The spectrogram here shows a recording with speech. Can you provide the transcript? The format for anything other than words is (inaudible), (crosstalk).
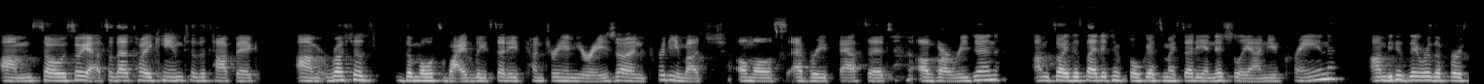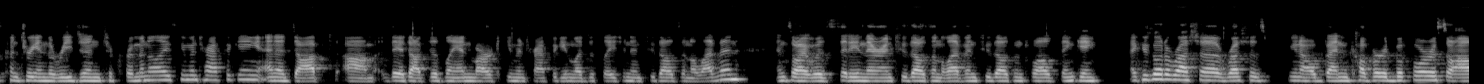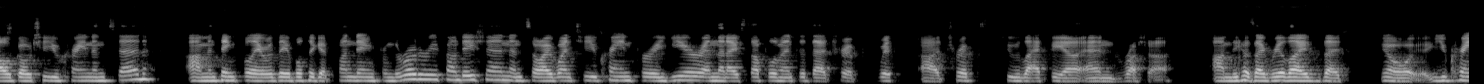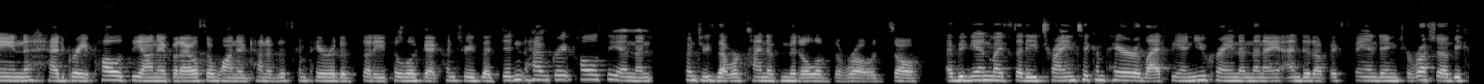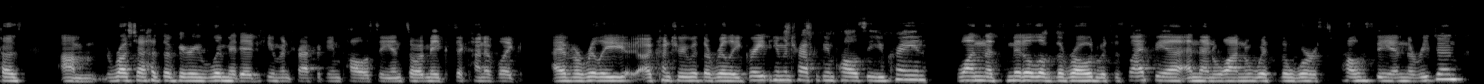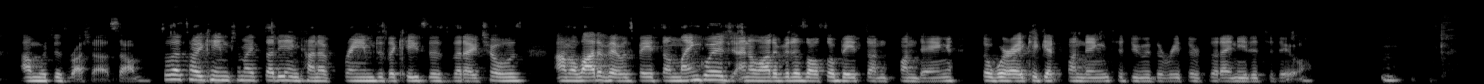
Um, so, so yeah, so that's how I came to the topic. Um, Russia's the most widely studied country in Eurasia and pretty much almost every facet of our region. Um, so I decided to focus my study initially on Ukraine um, because they were the first country in the region to criminalize human trafficking and adopt. Um, they adopted landmark human trafficking legislation in 2011. And so I was sitting there in 2011, 2012, thinking I could go to Russia. Russia's you know been covered before, so I'll go to Ukraine instead. Um, and thankfully, I was able to get funding from the Rotary Foundation. And so I went to Ukraine for a year, and then I supplemented that trip with uh, trips to Latvia and Russia um, because I realized that you know Ukraine had great policy on it, but I also wanted kind of this comparative study to look at countries that didn't have great policy and then countries that were kind of middle of the road. So I began my study trying to compare Latvia and Ukraine, and then I ended up expanding to Russia because um, Russia has a very limited human trafficking policy, and so it makes it kind of like I have a really a country with a really great human trafficking policy, Ukraine, one that's middle of the road, which is Latvia, and then one with the worst (laughs) policy in the region, um, which is Russia. So, so that's how I came to my study and kind of framed the cases that I chose. Um, a lot of it was based on language, and a lot of it is also based on funding. So, where I could get funding to do the research that I needed to do.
